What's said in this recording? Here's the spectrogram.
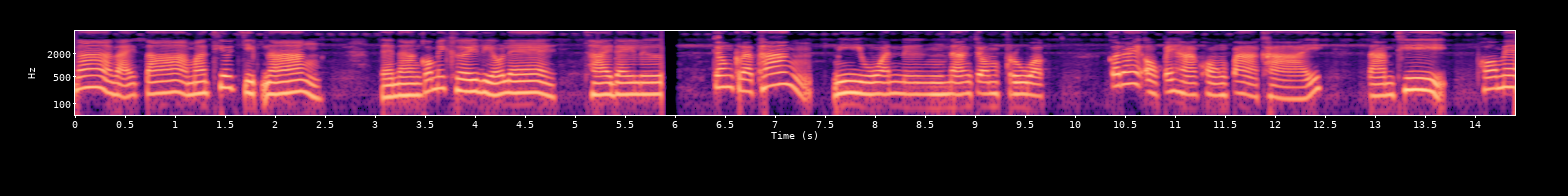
หน้าหลายตามาเที่ยวจีบนาง แต่นางก็ไม่เคยเหลียวแล ชายใดเลย จนกระทั่งมีอยู่วันหนึ่งนางจอมปลวก ก็ได้ออกไปหาของป่าขาย ตามที่พ่อแม่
